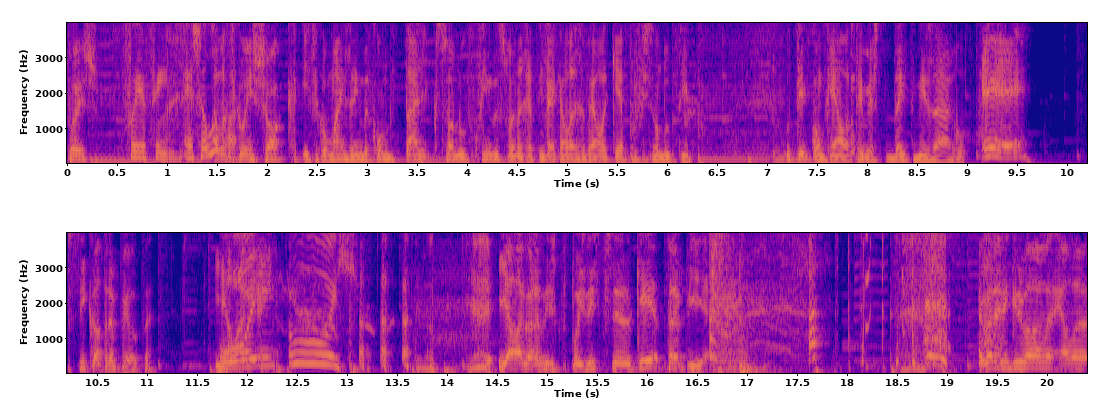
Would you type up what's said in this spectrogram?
Pois. Foi assim. É chalupa. Ela ficou em choque e ficou mais ainda com um detalhe que só no fim da sua narrativa é que ela revela, que é a profissão do tipo. O tipo com quem ela teve este date bizarro é psicoterapeuta. E ela, Oi? Ui, e ela agora diz que depois disto precisa de quê? Terapia. Agora era incrível ela, ela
